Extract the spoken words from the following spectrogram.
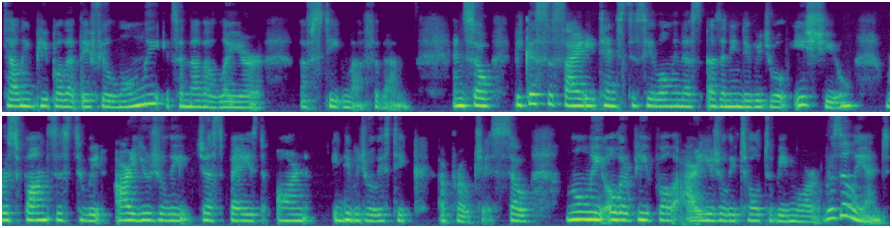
telling people that they feel lonely, it's another layer of stigma for them. And so, because society tends to see loneliness as an individual issue, responses to it are usually just based on individualistic approaches. So, lonely older people are usually told to be more resilient,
